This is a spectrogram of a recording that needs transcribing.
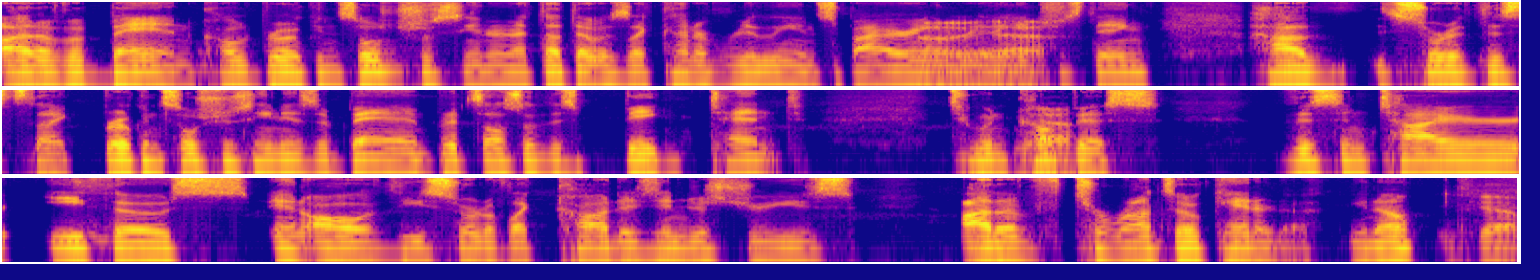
out of a band called Broken Social Scene, and I thought that was like kind of really inspiring Oh, and really yeah. interesting. How sort of this like Broken Social Scene is a band, but it's also this big tent to encompass this entire ethos and all of these sort of like cottage industries out of Toronto, Canada. You know Yeah.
